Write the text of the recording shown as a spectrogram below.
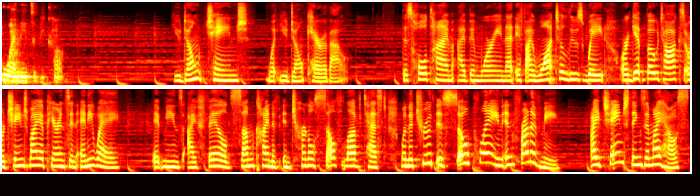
who I need to become. You don't change what you don't care about. This whole time, I've been worrying that if I want to lose weight or get Botox or change my appearance in any way, it means I failed some kind of internal self love test when the truth is so plain in front of me. I change things in my house,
